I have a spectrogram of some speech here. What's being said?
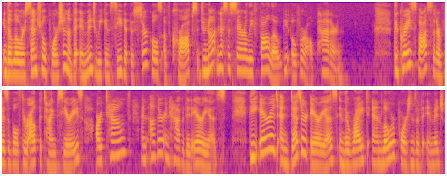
In the lower central portion of the image, we can see that the circles of crops do not necessarily follow the overall pattern. The gray spots that are visible throughout the time series are towns and other inhabited areas. The arid and desert areas in the right and lower portions of the image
